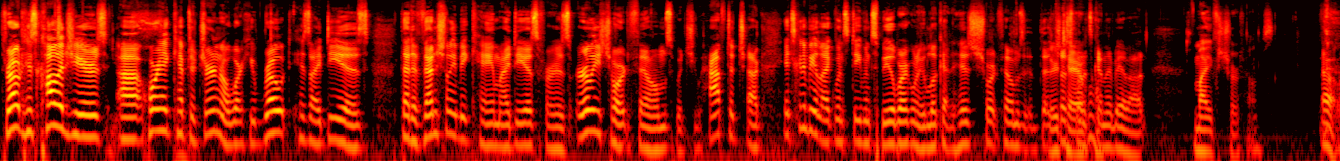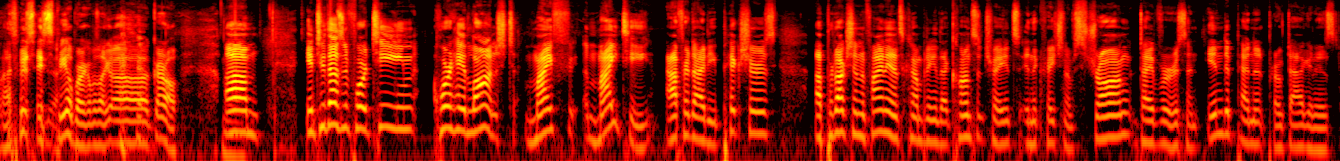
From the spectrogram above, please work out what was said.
Throughout his college years, uh, Jorge kept a journal where he wrote his ideas that eventually became ideas for his early short films, which you have to check. It's going to be like when Steven Spielberg, when you look at his short films, that's They're just what it's going to be about. My short films. Oh, I was going to say Spielberg. I was like, uh, girl. Um, in 2014, Jorge launched My Mighty Aphrodite Pictures, a production and finance company that concentrates in the creation of strong, diverse, and independent protagonists.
